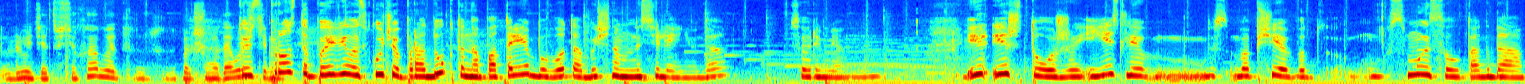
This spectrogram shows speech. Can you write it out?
люди это все хавают с большим удовольствием. То есть просто появилась куча продукта на потребу вот обычному населению, да, современному? И, и что же? И есть ли вообще вот смысл тогда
